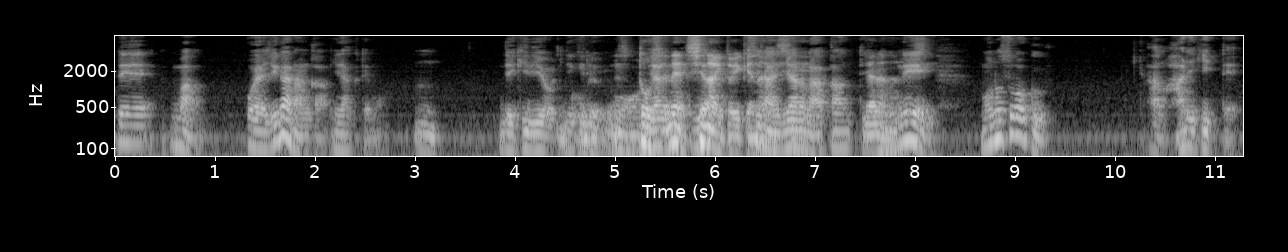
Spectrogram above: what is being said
でまあ、親父がなんかいなくても、できるように。できる。もう、当然ね、しないといけないし。やらなあかんっていうのに、ものすごく、あの、張り切って、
